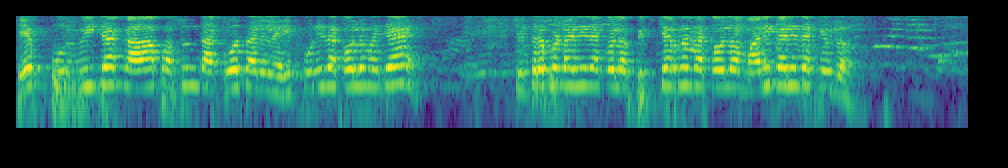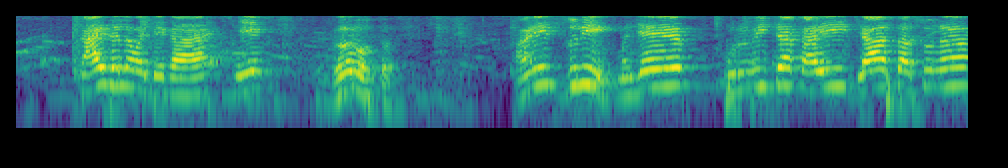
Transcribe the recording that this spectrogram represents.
हे पूर्वीच्या काळापासून दाखवत आलेलं आहे. हे कोणी दाखवलं म्हणजे चित्रपटाने दाखवलं पिक्चरनं दाखवलं मालिकाने दाखवलं. काय झालं माहितीये काय एक घर होतं. आणि जुनी म्हणजे पूर्वीच्या काळी ज्या सासूनं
